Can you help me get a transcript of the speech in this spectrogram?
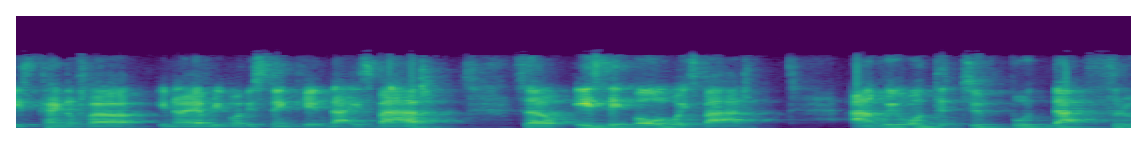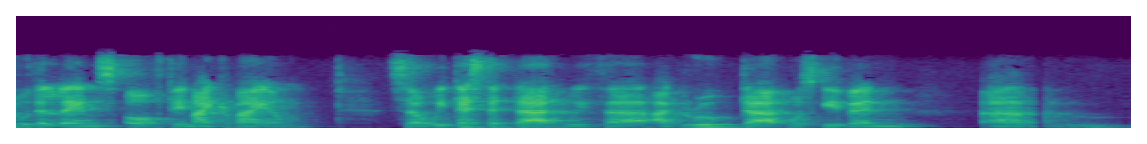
is kind of a you know everybody's thinking that is bad. So is it always bad? And we wanted to put that through the lens of the microbiome. So we tested that with a, a group that was given um,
